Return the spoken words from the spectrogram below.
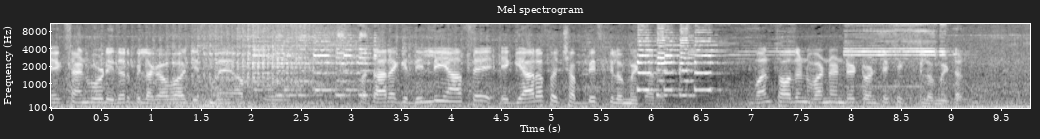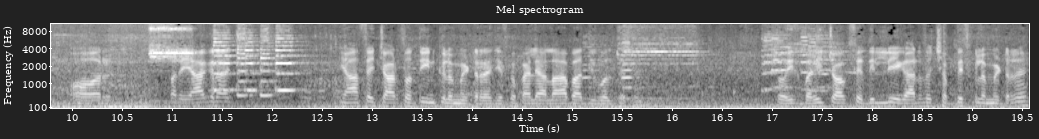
एक साइन बोर्ड इधर भी लगा हुआ है जिसमें आपको बता रहा है कि दिल्ली यहाँ से 1126 किलोमीटर 1126 किलोमीटर और प्रयागराज यहाँ से 403 किलोमीटर है, जिसको पहले अलाहाबाद भी बोलते थे। तो इस बही चौक से दिल्ली 1126 किलोमीटर है।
